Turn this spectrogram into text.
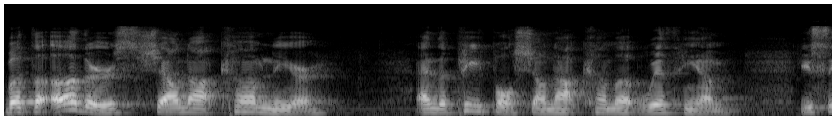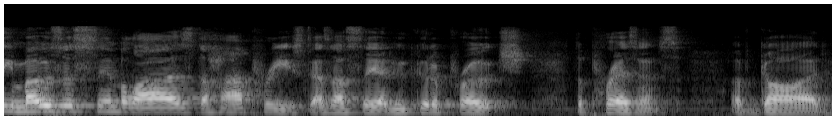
but the others shall not come near, and the people shall not come up with him. You see, Moses symbolized the high priest, as I said, who could approach the presence of God.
